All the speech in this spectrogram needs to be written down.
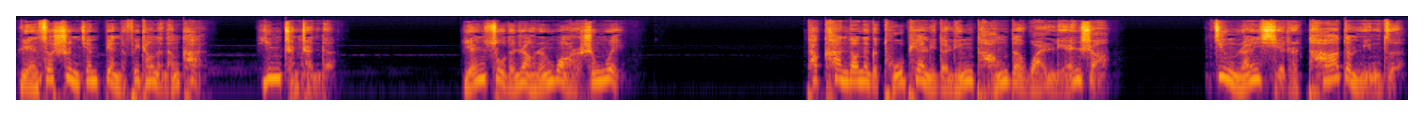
脸色瞬间变得非常的难看。阴沉沉的，严肃的让人望而生畏。他看到那个图片里的灵堂的挽联上，竟然写着他的名字，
